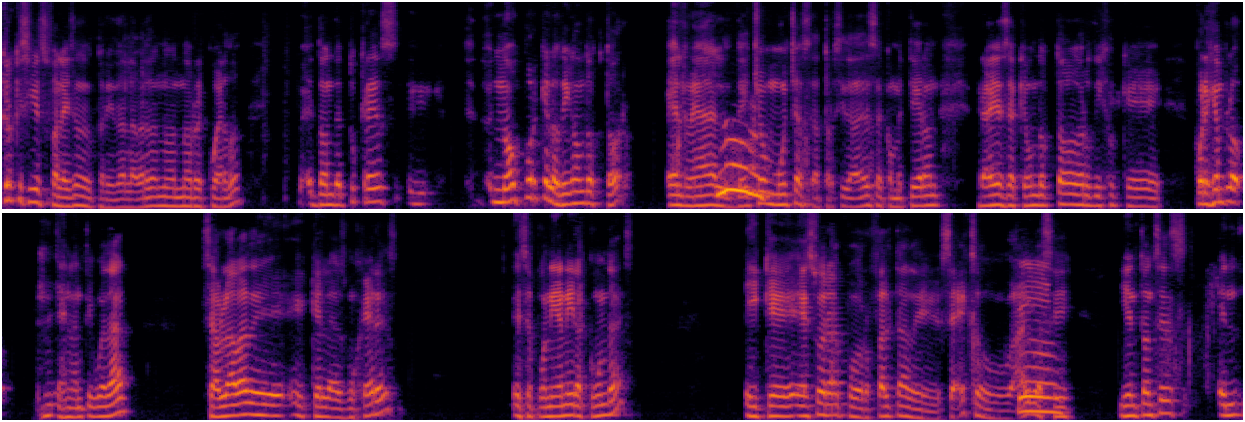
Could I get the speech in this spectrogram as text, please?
creo que sí es falacia de autoridad, la verdad no, no recuerdo. Eh, Donde tú crees, no porque lo diga un doctor, el real, de hecho muchas atrocidades se cometieron gracias a que un doctor dijo que, por ejemplo, en la antigüedad se hablaba de eh, que las mujeres eh, se ponían iracundas y que eso era por falta de sexo o sí, algo así. Y entonces, en-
